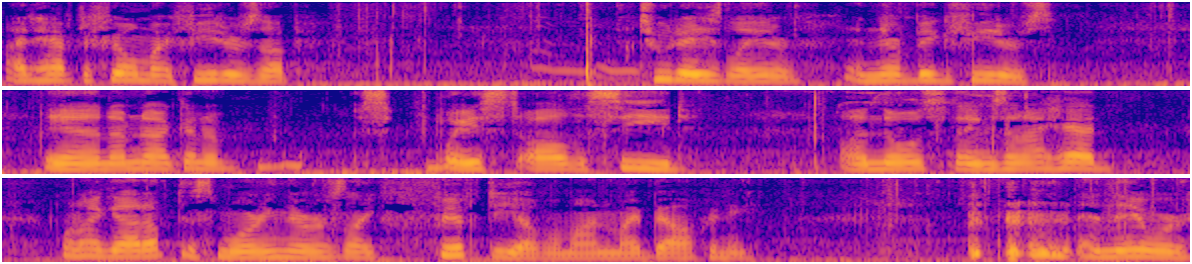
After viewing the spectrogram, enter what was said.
I'd have to fill my feeders up two days later, and they're big feeders. And I'm not going to waste all the seed on those things. And I had, when I got up this morning, there was like 50 of them on my balcony. and they were,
